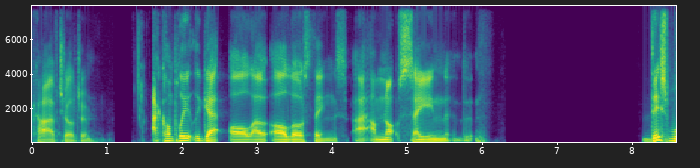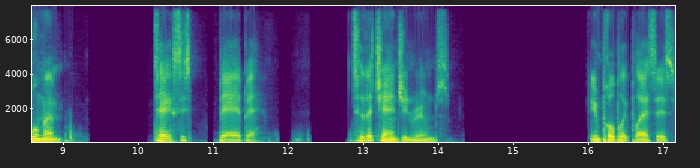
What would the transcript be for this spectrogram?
can't have children. I completely get all out all those things. I, I'm not saying that this woman takes this baby to the changing rooms in public places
